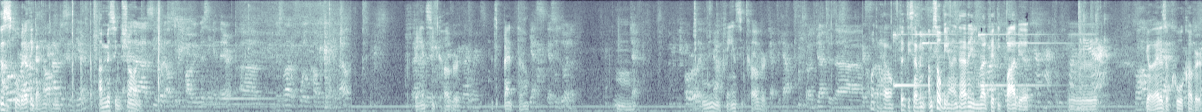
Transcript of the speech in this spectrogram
This is cool, but I think I have him. I'm missing Sean. See what else you're probably missing in there. There's a lot of foil covers that come out. Fancy cover. It's bent though. Yes, guess who's doing it? Mm. Jeff. Oh, really? Ooh, fancy cover. Jeff the Cow. So Jeff is uh. What the hell? 57. I'm so behind. I haven't even read 55 yet. Uh, yo, that is a cool cover.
